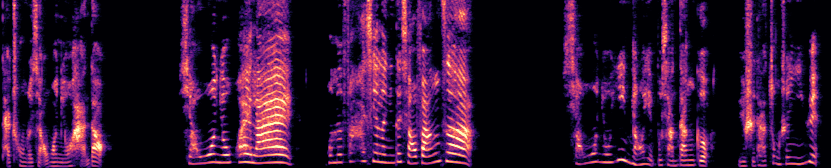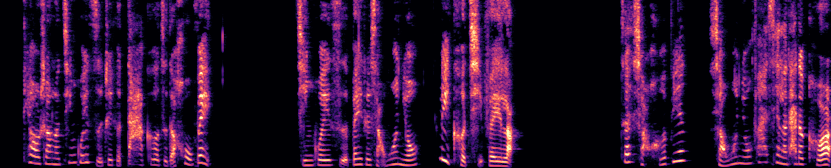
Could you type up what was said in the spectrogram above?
它冲着小蜗牛喊道：“小蜗牛，快来！”我们发现了你的小房子，小蜗牛一秒也不想耽搁，于是它纵身一跃，跳上了金龟子这个大个子的后背。金龟子背着小蜗牛，立刻起飞了。在小河边，小蜗牛发现了它的壳，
